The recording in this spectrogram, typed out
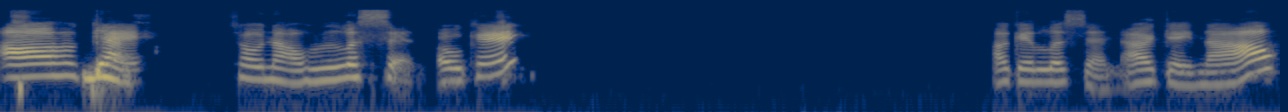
Okay. Yes. So now listen, okay? Okay, listen. Okay, now.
